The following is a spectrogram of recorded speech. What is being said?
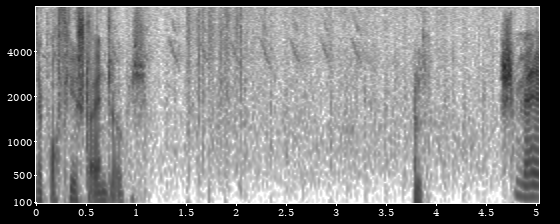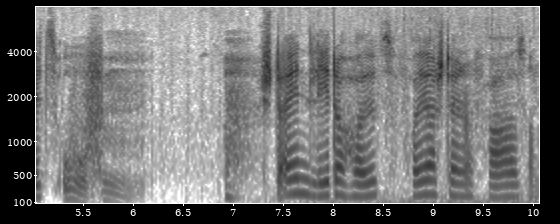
Der braucht viel Stein, glaube ich. Schmelzofen. Stein, Leder, Holz, Feuerstein und Fasern.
